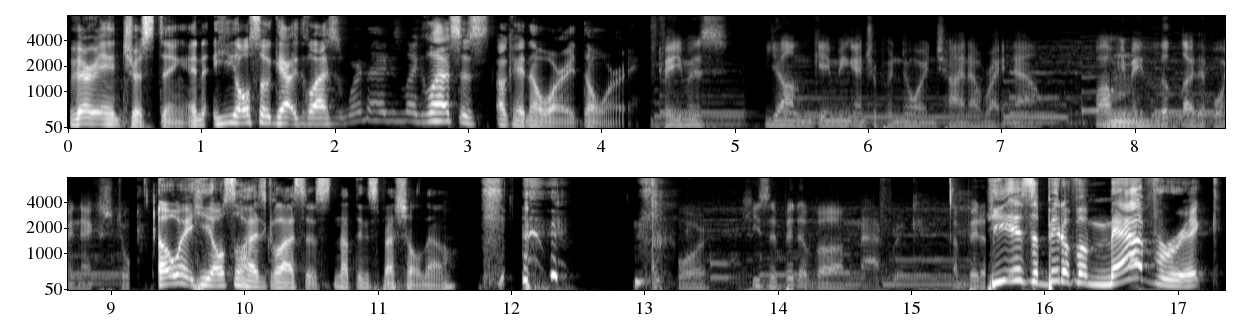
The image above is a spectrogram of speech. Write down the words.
Very interesting. And he also got glasses. Where the heck is my glasses? Okay, don't worry. Don't worry. Famous young gaming entrepreneur in China right now. While mm. he may hmm. look like the boy next door. Oh, wait. He also has glasses. Nothing special now. or he's a bit of a maverick. A bit of- he is a bit of a maverick.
